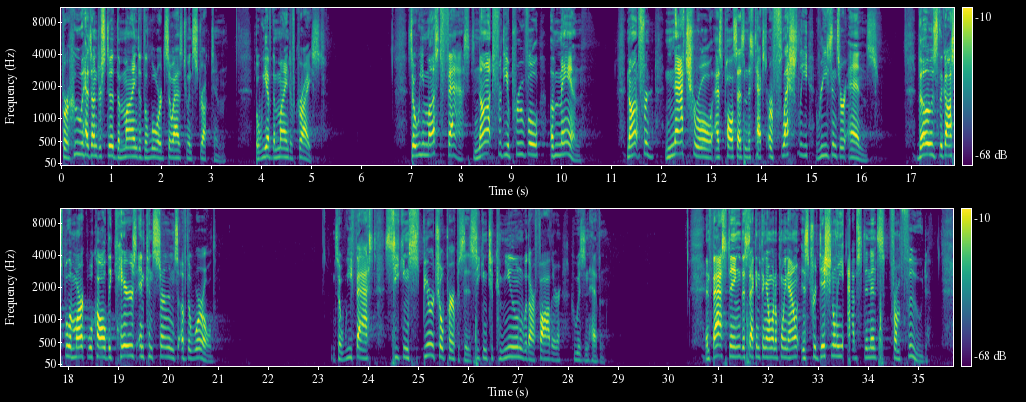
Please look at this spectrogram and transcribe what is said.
For who has understood the mind of the Lord so as to instruct him? But we have the mind of Christ. So we must fast, not for the approval of man, not for natural, as Paul says in this text, or fleshly reasons or ends those the Gospel of Mark will call the cares and concerns of the world. And so we fast seeking spiritual purposes, seeking to commune with our Father who is in heaven. And fasting, the second thing I want to point out, is traditionally abstinence from food.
